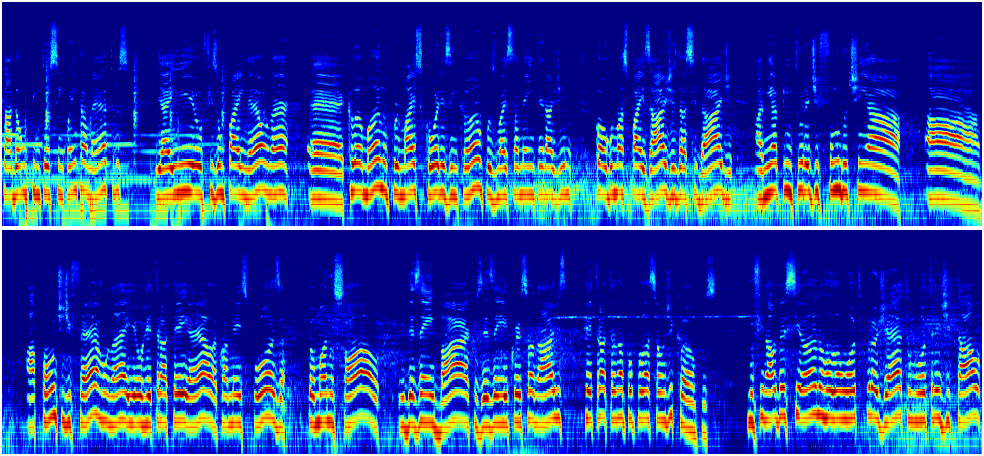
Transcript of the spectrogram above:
cada um pintou 50 metros, e aí eu fiz um painel, né? É, clamando por mais cores em campos, mas também interagindo com algumas paisagens da cidade a minha pintura de fundo tinha a, a ponte de ferro, né? E eu retratei ela com a minha esposa tomando sol e desenhei barcos, desenhei personagens retratando a população de Campos. No final desse ano rolou um outro projeto, um outro edital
